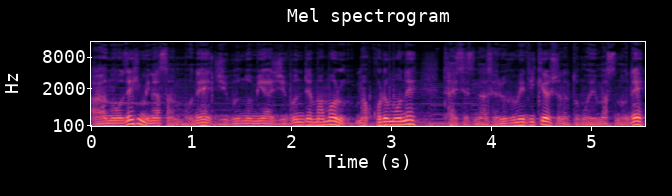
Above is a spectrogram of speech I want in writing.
あのぜひ皆さんもね自分の身は自分で守る、まあ、これもね大切なセルフメディケーションだと思いますので、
